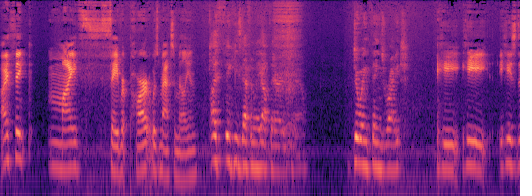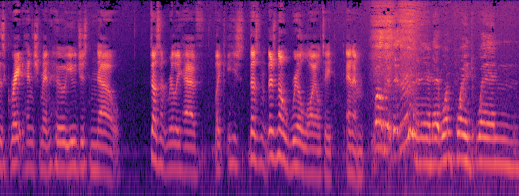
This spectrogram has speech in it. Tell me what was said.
I think my favorite part was Maximilian. I think he's definitely up there you know doing things right. He he he's this great henchman who you just know doesn't really have like he's doesn't there's no real loyalty in him. Well, there, there there isn't, and at one point when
